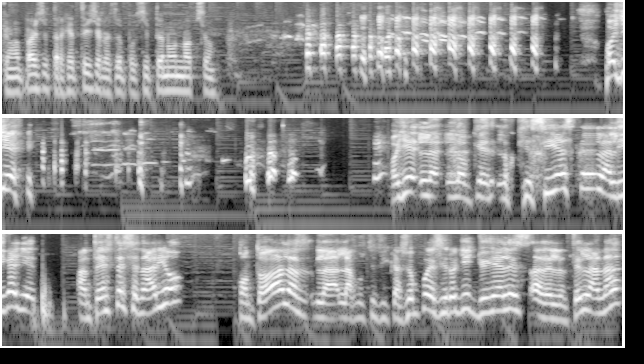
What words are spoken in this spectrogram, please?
Que me pague su tarjeta y se los deposito en un Oxxo. Oye. Oye, la- lo, que, lo que sí es que la liga, ante este escenario, con toda las- la, la justificación, puede decir, oye, yo ya les adelanté lana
